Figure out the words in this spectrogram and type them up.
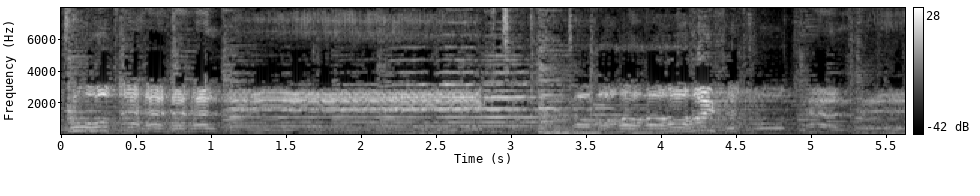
tot erlegt. Teufel tot erlegt.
